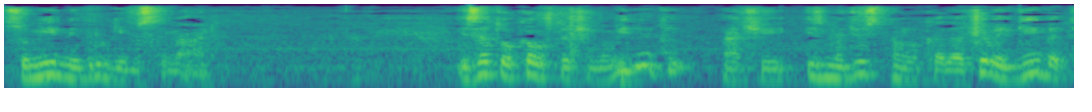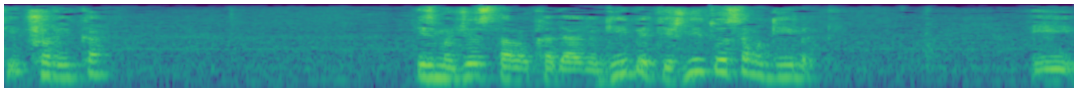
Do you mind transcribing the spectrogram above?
Su mirni drugi muslimani. I zato kao što ćemo vidjeti, znači između ostalo kada čovjek gibeti čovjeka, između ostalo kada ga gibetiš, nije to samo gibeti. I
